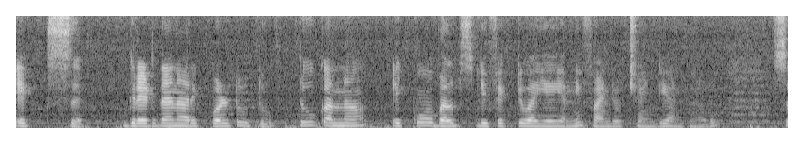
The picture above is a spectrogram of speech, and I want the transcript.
X greater than R equal to two two కన్నా ఎక్కువ బల్బ్స్ డిఫెక్టివ్ అయ్యాయని ఫైండ్ అవుట్ చేయండి అంటున్నాడు. సో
